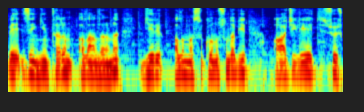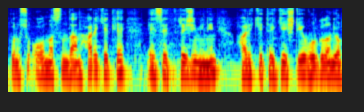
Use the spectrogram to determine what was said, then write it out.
ve zengin tarım alanlarını geri alınması konusunda bir aciliyet söz konusu olmasından hareketle Esed rejiminin harekete geçtiği vurgulanıyor.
